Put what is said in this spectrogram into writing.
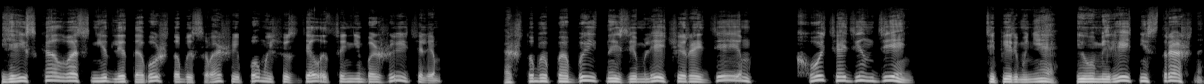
Я искал вас не для того, чтобы с вашей помощью сделаться небожителем, а чтобы побыть на земле чародеем хоть один день. Теперь мне и умереть не страшно.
